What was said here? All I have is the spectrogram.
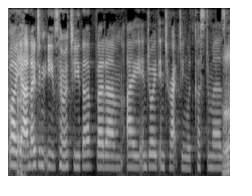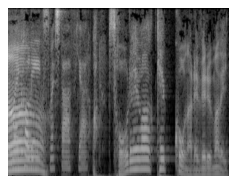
well, yeah, and I didn't eat so much either. But um, I enjoyed interacting with customers, with my Ah. colleagues, my staff. Yeah. あそれは結構なレベルまで行っ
